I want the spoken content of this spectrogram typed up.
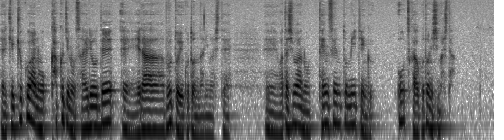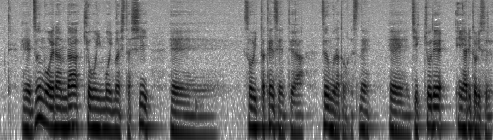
結局はあの各自の裁量で選ぶということになりまして私はあのテンセントミーティングを使うことにしました。Zoom を選んだ教員もいましたしえそういったテンセントや Zoom などのですねえ実況でやり取りする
